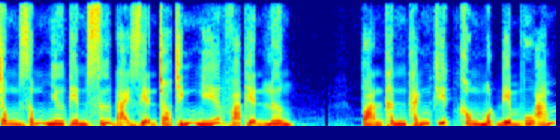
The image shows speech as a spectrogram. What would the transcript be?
Trông giống như thiên sứ đại diện cho chính nghĩa và thiện lương. Toàn thân thánh khiết không một điểm vu ám.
